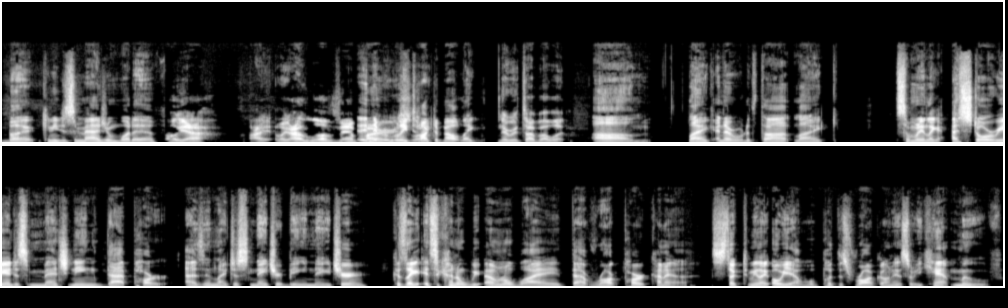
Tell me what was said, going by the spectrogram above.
But can you just imagine what if Oh yeah, I like I love vampires. they never really like, talked about like Never really talked about what. um like I never would have thought like somebody like a story and just mentioning that part as in like just nature being nature because like it's kind of weird. I don't know why that rock part kind of stuck to me. Like, oh yeah, we'll put this rock on it so he can't move,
